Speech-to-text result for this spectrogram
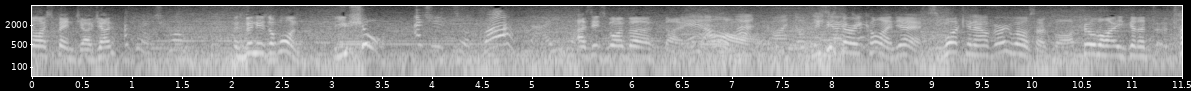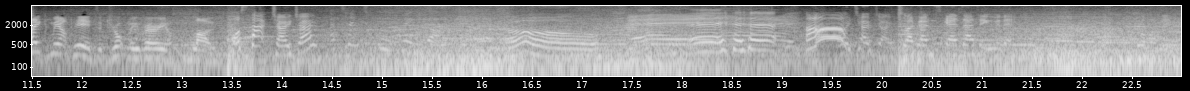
Can I spend, Jojo? I can actually want. As many as I want. Are you sure? Actually, it's your birthday. As it's my birthday. Yeah, oh, oh. that's kind of This is Jojo. very kind, yeah. It's working out very well so far. I feel like he's going to take me up here to drop me very low. What's that, Jojo? A tentacle finger. Oh. oh hey. oh. Oh, Jojo. Shall I go and scare Daddy with it?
